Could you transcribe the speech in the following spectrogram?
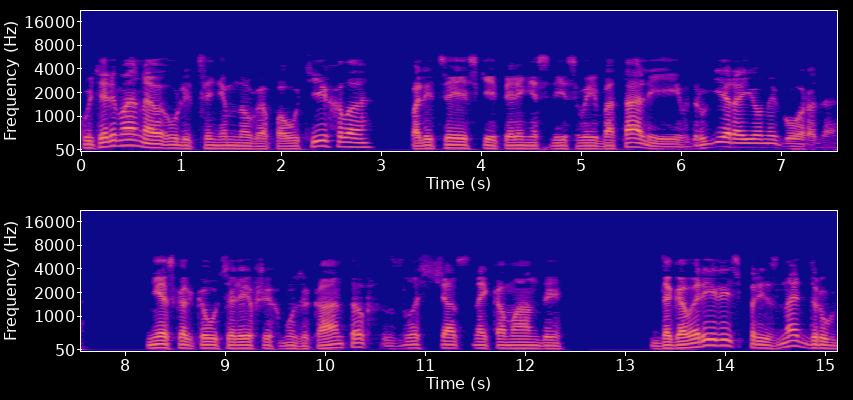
Кутерьма на улице немного поутихла, полицейские перенесли свои баталии в другие районы города. Несколько уцелевших музыкантов злосчастной команды договорились признать друг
